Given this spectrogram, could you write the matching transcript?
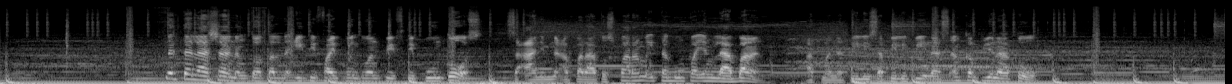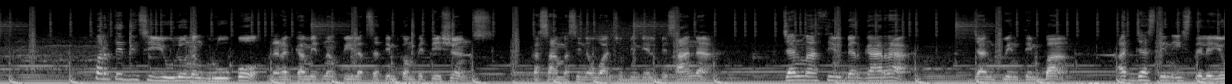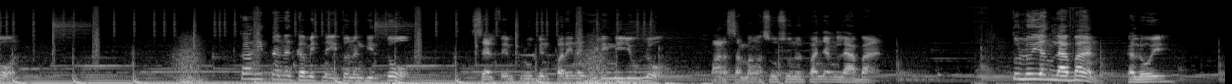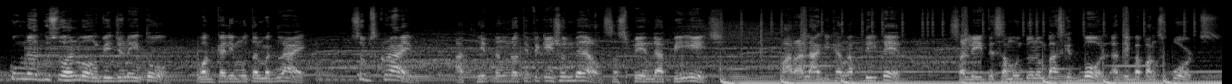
Nagtala siya ng total na 85.150 puntos sa anim na aparatos para maitagumpay ang laban at manatili sa Pilipinas ang kampyonato. Parte din si Yulo ng grupo na nagkamit ng pilak sa team competitions kasama sina Juancho Miguel Besana, John Matthew Vergara, John Quinn Timbang at Justin Ace De Leon. Kahit na nagkamit na ito ng ginto, self-improvement pa rin ang hiling ni Yulo para sa mga susunod pa niyang laban. Tuloy ang laban, Kaloy. Kung nagustuhan mo ang video na ito, huwag kalimutan mag-like, subscribe, at hit ng notification bell sa spin.ph para lagi kang updated sa latest sa mundo ng basketball at iba pang sports.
